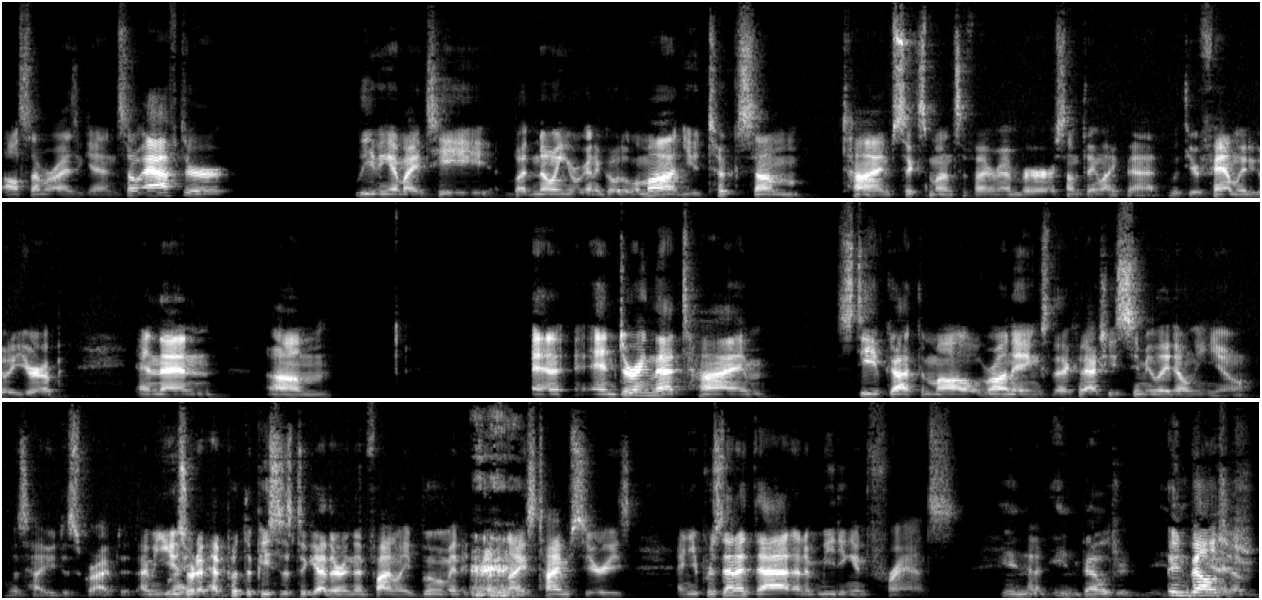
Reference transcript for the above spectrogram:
I'll summarize again. So after leaving MIT, but knowing you were going to go to Lamont, you took some time, six months if I remember, or something like that, with your family to go to Europe, and then, um, and and during that time, Steve got the model running so that it could actually simulate El Nino. Was how you described it. I mean, you sort of had put the pieces together, and then finally, boom, it had a nice time series, and you presented that at a meeting in France. In in Belgium. In Liège. Belgium,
